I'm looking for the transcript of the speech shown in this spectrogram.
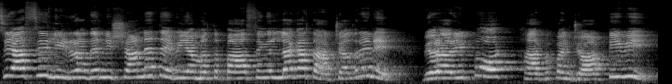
ਸਿਆਸੀ ਲੀਡਰਾਂ ਦੇ ਨਿਸ਼ਾਨੇ ਤੇ ਵੀ ਅਮਰਤਪਾਲ ਸਿੰਘ ਲਗਾਤਾਰ ਚੱਲ ਰਹੇ ਨੇ। ਬਿਊਰੋ ਰਿਪੋਰਟ ਹਰਪ ਪੰਜਾਬ ਟੀਵੀ।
